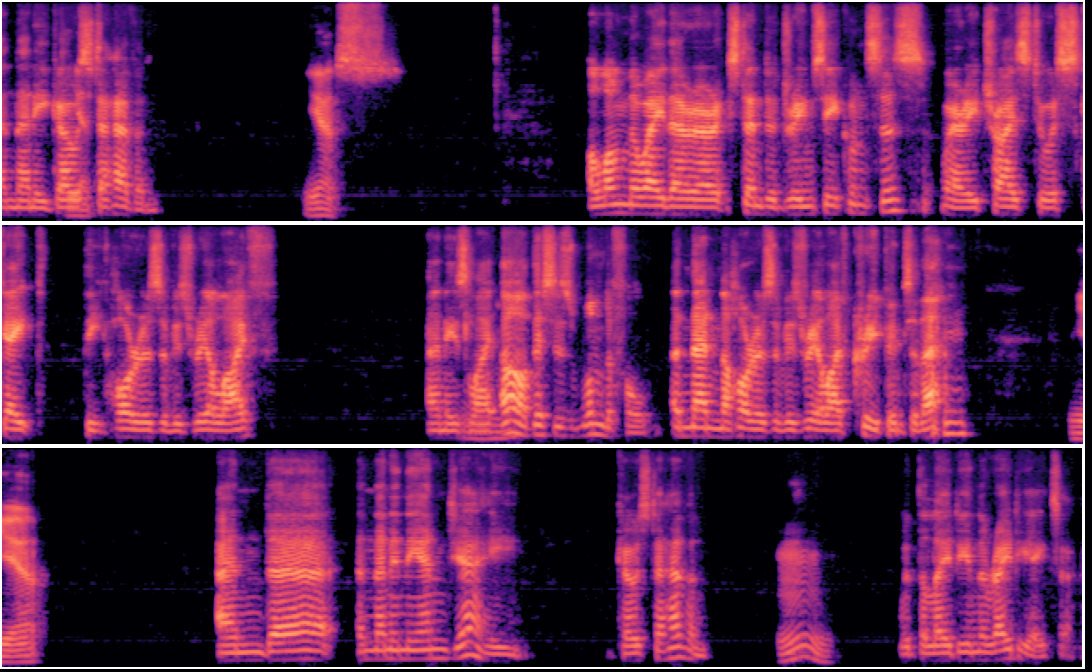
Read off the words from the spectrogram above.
and then he goes Yes. to heaven Yes. along the way there are extended dream sequences where he tries to escape the horrors of his real life and he's like Mhm. oh this is wonderful and then the horrors of his real life creep into them Yeah. And uh, and then in the end, yeah, he goes to heaven Mm. with the lady in the radiator.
